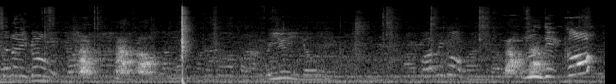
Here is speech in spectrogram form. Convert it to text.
Saan we go? Are you yelling? Mami go! Hindi ko!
